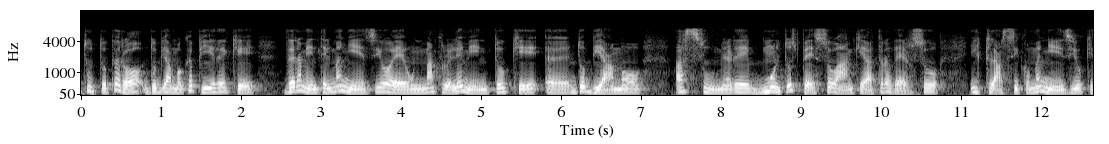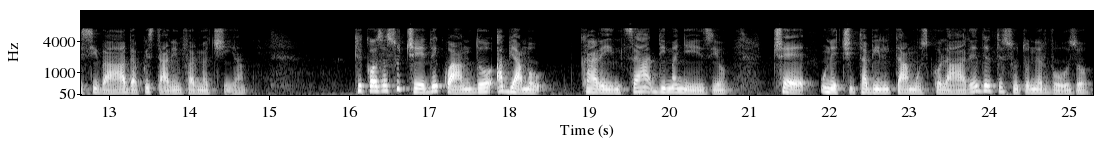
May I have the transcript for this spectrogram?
tutto però dobbiamo capire che veramente il magnesio è un macroelemento che eh, dobbiamo assumere molto spesso anche attraverso il classico magnesio che si va ad acquistare in farmacia. Che cosa succede quando abbiamo carenza di magnesio. C'è un'eccitabilità muscolare del tessuto nervoso.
